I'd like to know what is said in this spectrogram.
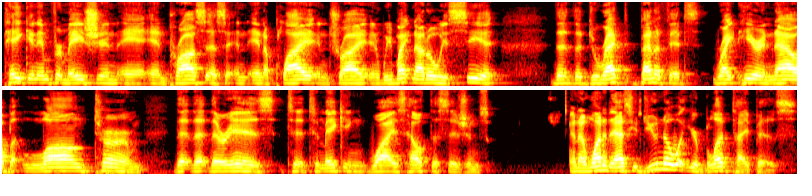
taking information and, and process and, and apply it and try it. And we might not always see it the the direct benefits right here and now, but long term that, that there is to, to making wise health decisions. And I wanted to ask you, do you know what your blood type is?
